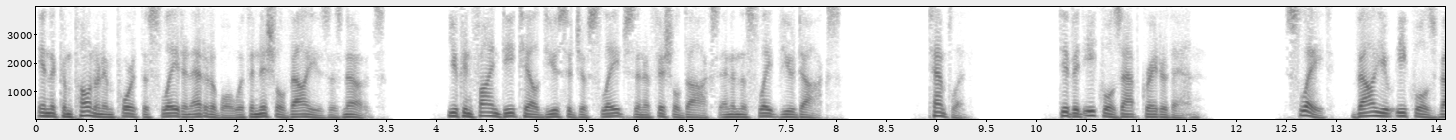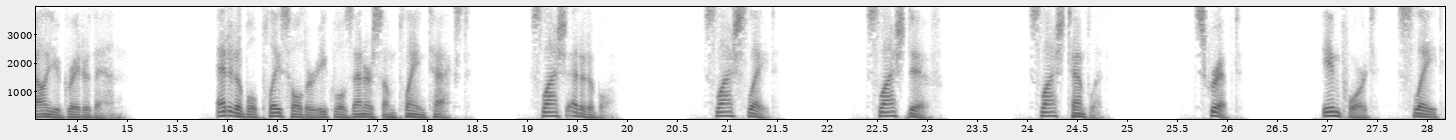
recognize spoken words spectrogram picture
In the component import the slate and editable with initial values as nodes. You can find detailed usage of slates in official docs and in the slate vue docs. Template. Divid equals app greater than. Slate, value equals value greater than. Editable placeholder equals enter some plain text. Slash editable. Slash slate. Slash div. Slash template. Script. Import, slate,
